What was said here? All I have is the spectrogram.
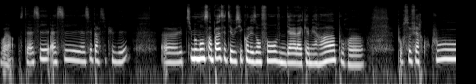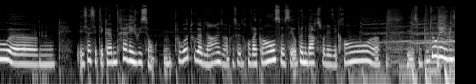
Voilà, c'était assez, assez, assez particulier. Euh, les petits moments sympas, c'était aussi quand les enfants venaient derrière la caméra pour, euh, se faire coucou. euh, et ça, c'était quand même très réjouissant. Pour eux, tout va bien. Ils ont l'impression d'être en vacances. C'est open bar sur les écrans. ils sont plutôt réjouis.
